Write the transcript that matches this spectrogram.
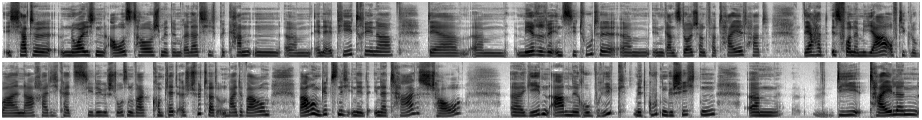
ich hatte neulich einen Austausch mit einem relativ bekannten ähm, NLP-Trainer, der ähm, mehrere Institute ähm, in ganz Deutschland verteilt hat. Der hat, ist vor einem Jahr auf die globalen Nachhaltigkeitsziele gestoßen war komplett erschüttert und meinte, warum, warum gibt es nicht in, in, der Tagesschau äh, jeden Abend eine Rubrik mit guten Geschichten, ähm, die teilen,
